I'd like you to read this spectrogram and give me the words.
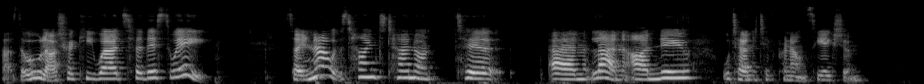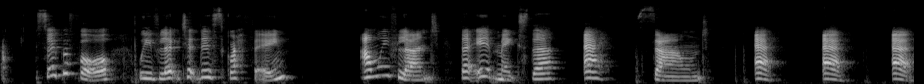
That's all our tricky words for this week. So now it's time to turn on to um, learn our new alternative pronunciation. So before, we've looked at this grapheme and we've learnt that it makes the eh sound. Eh, eh, eh.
